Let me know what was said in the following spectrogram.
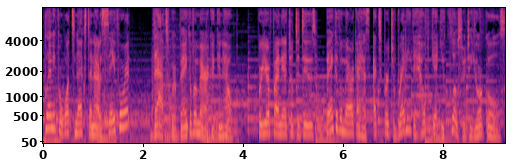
Planning for what's next and how to save for it? That's where Bank of America can help. For your financial to dos, Bank of America has experts ready to help get you closer to your goals.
